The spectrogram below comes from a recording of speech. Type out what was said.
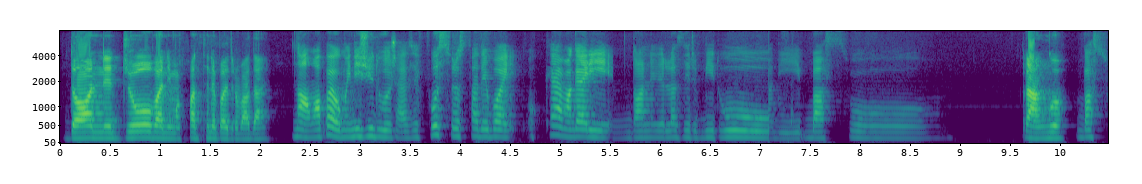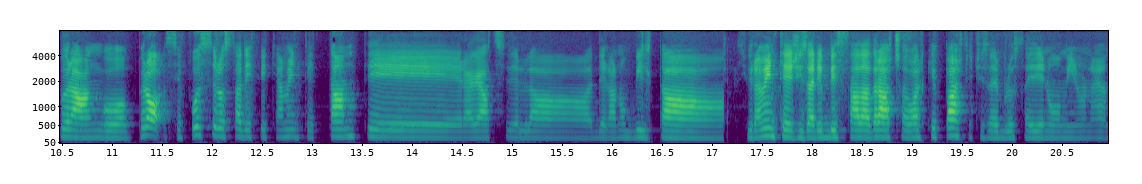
donne giovani, ma quante ne puoi trovare? Dai. No, ma poi come dici tu, cioè, se fossero state poi, ok, magari donne della servitù di basso, Rango. basso rango, però se fossero state effettivamente tante ragazze della, della nobiltà, sicuramente ci sarebbe stata traccia da qualche parte e ci sarebbero stati dei nomi, non è,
